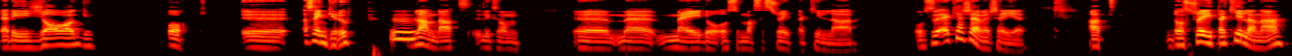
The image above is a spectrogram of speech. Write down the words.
där det är jag och eh, alltså en grupp Mm. blandat liksom eh, med mig då och så massa straighta killar och så är kanske även tjejer. Att de straighta killarna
